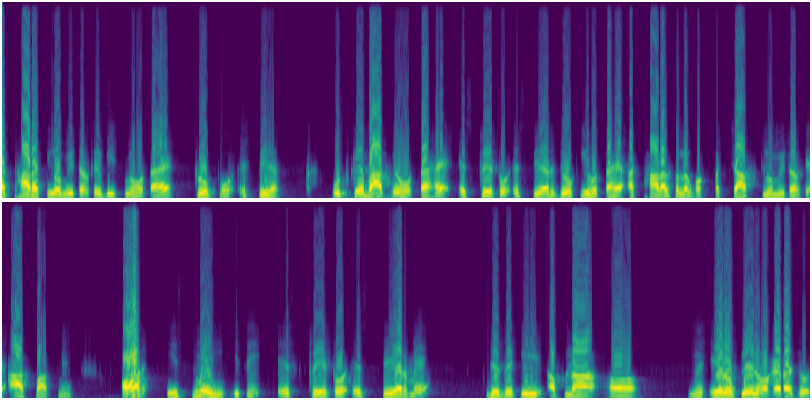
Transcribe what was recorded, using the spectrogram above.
18 किलोमीटर के बीच में होता है ट्रोपोस्फेयर उसके बाद में होता है स्ट्रेटोस्फेयर जो कि होता है 18 से लगभग 50 किलोमीटर के आसपास में। और इसमें ही, इसी स्ट्रेटोस्फेयर में, जैसे कि अपना एरोप्लेन वगैरह जो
